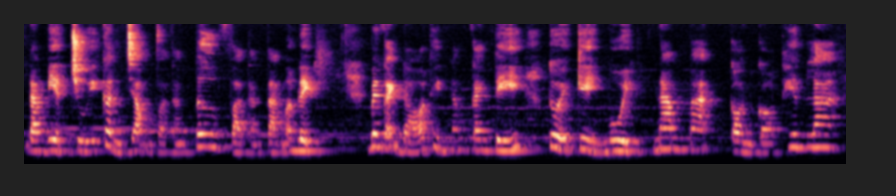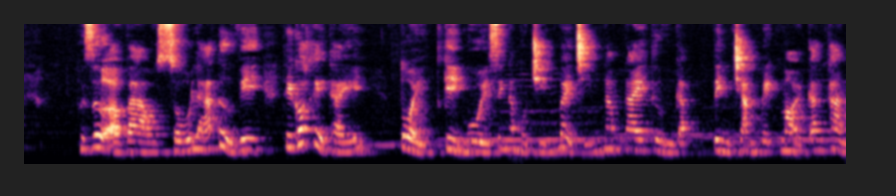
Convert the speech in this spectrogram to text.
đặc biệt chú ý cẩn trọng vào tháng 4 và tháng 8 âm lịch. Bên cạnh đó thì năm canh tí, tuổi kỷ mùi, nam mạng còn có thiên la. Dựa vào số lá tử vi thì có thể thấy tuổi kỷ mùi sinh năm 1979 năm nay thường gặp tình trạng mệt mỏi, căng thẳng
